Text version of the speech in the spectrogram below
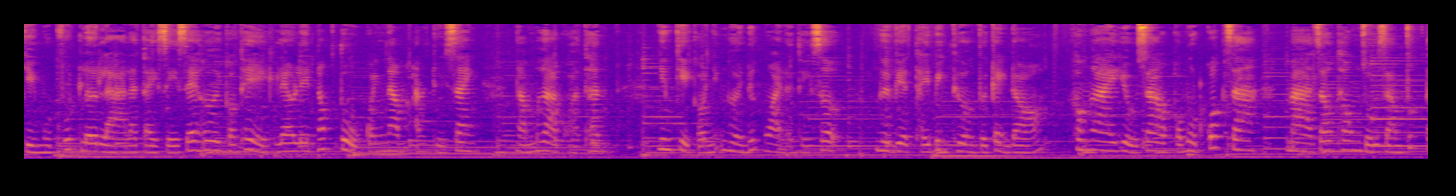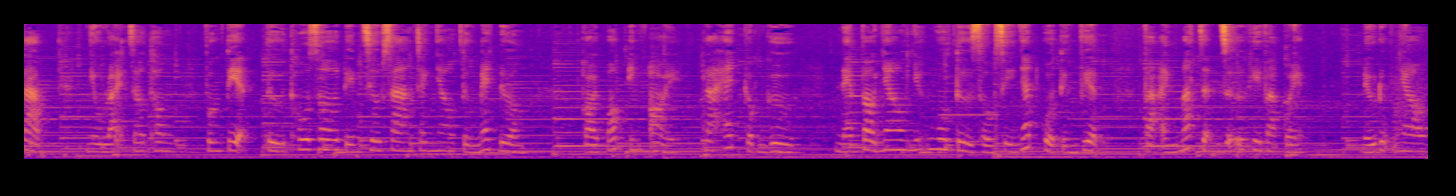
Chỉ một phút lơ là là tài xế xe hơi có thể leo lên nóc tủ quanh năm ăn chuối xanh, ngắm gà quả thân. Nhưng chỉ có những người nước ngoài là thấy sợ. Người việt thấy bình thường với cảnh đó không ai hiểu sao có một quốc gia mà giao thông rối rắm phức tạp. Nhiều loại giao thông phương tiện từ thô sơ đến siêu sang tranh nhau từng mét đường. Còi bóp inh ỏi la hét gầm gừ ném vào nhau những ngôn từ xấu xí nhất của tiếng Việt và ánh mắt giận dữ khi va quẹt. Nếu đụng nhau,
